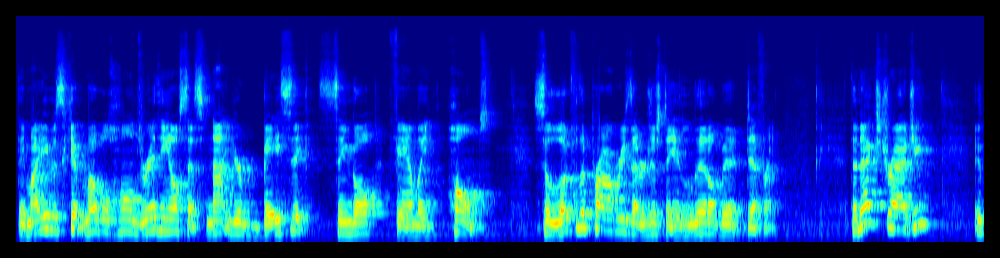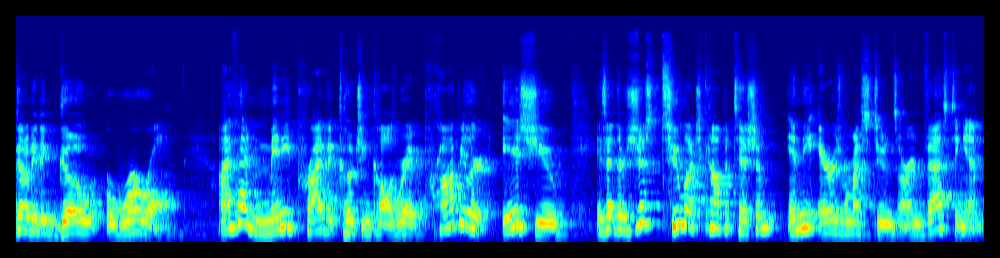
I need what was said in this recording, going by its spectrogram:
they might even skip mobile homes or anything else that's not your basic single family homes. So, look for the properties that are just a little bit different. The next strategy is going to be to go rural. I've had many private coaching calls where a popular issue is that there's just too much competition in the areas where my students are investing in.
